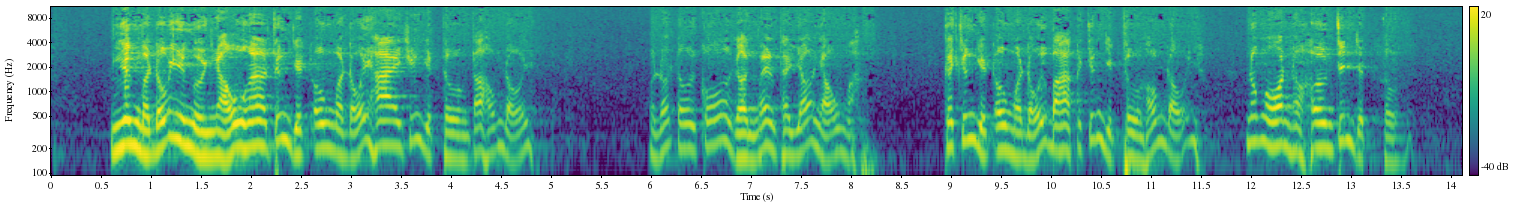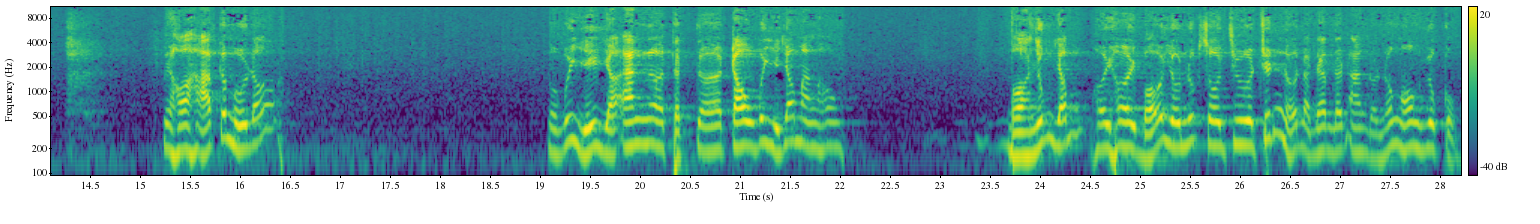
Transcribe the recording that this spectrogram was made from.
Nhưng mà đối với người nhậu ha, tiếng dịch ung mà đổi hai tiếng dịch thường, ta không đổi. Mà đó tôi có gần mấy ông thầy giáo nhậu mà. Cái chứng dịch ung mà đổi ba cái chứng dịch thường không đổi. Nó ngon hơn chứng dịch thường. Thì họ hạp cái mùi đó rồi quý vị giờ ăn ờ, thịt ờ, trâu, quý vị dám ăn không? Bò nhúng giấm, hơi hơi, bỏ vô nước sôi, chưa chín nữa là đem lên ăn rồi, nó ngon vô cùng.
